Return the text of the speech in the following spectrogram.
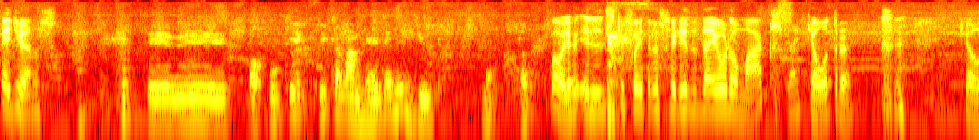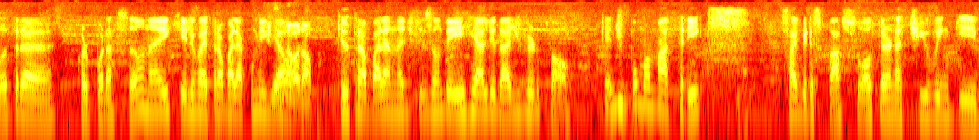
Medianos. Ele. Ó, o que fica na média é medíocre. Né? Então, Bom, ele, ele disse que foi transferido da Euromax, né? Que é outra. que é outra corporação, né? E que ele vai trabalhar com o Miguel. Que ele trabalha na divisão de realidade virtual. Que é tipo uma Matrix cyberespaço alternativo em que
